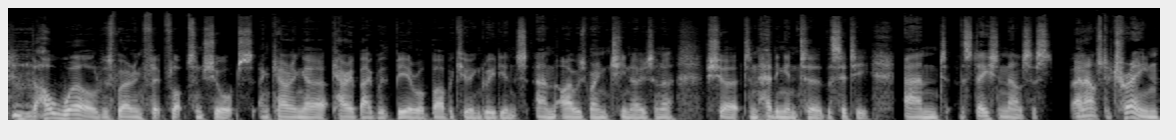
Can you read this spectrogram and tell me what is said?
Mm-hmm. the whole world was wearing flip-flops and shorts and carrying a carry bag with beer or barbecue ingredients and i was wearing chinos and a shirt and heading into the city. And the station announcers announced a train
